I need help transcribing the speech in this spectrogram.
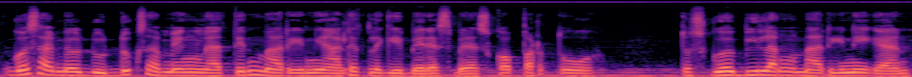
Gue sambil duduk sambil ngeliatin Marini Alit lagi beres-beres koper tuh. Terus gue bilang Marini kan,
